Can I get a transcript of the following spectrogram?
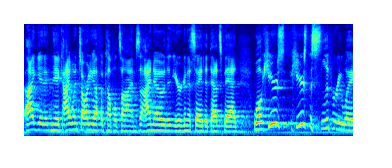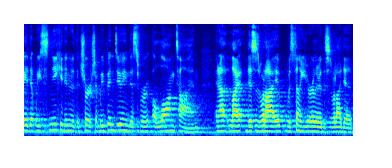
I get it, Nick. I went to RUF a couple times. I know that you're going to say that that's bad. Well, here's here's the slippery way that we sneak it into the church, and we've been doing this for a long time. And I, like, this is what I was telling you earlier. This is what I did.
